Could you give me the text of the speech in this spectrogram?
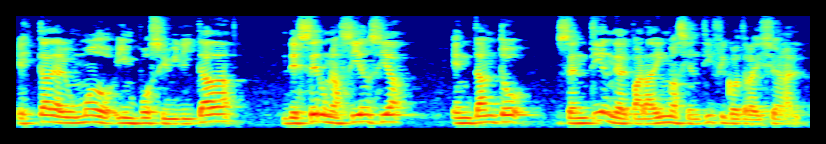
está de algún modo imposibilitada de ser una ciencia en tanto se entiende al paradigma científico tradicional.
